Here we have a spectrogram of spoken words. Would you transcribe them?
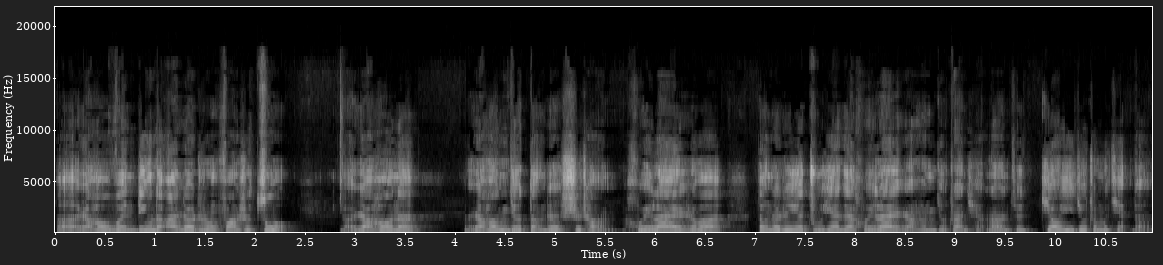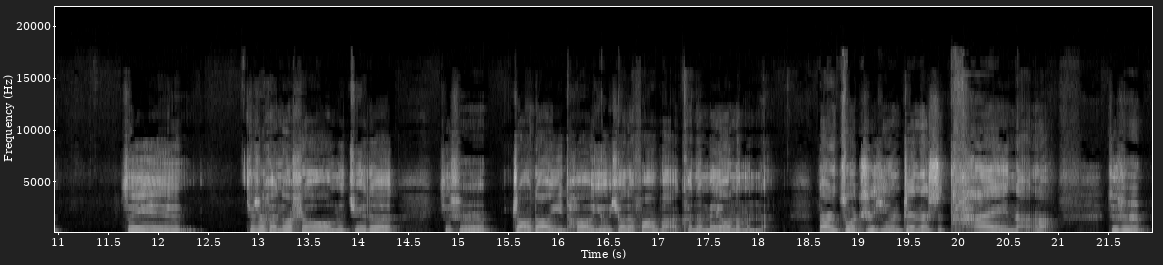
啊，然后稳定的按照这种方式做，啊，然后呢，然后你就等着市场回来是吧？等着这些主线再回来，然后你就赚钱了。这交易就这么简单。所以，就是很多时候我们觉得，就是找到一套有效的方法可能没有那么难，但是做执行真的是太难了。就是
